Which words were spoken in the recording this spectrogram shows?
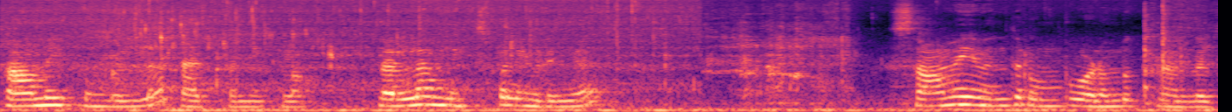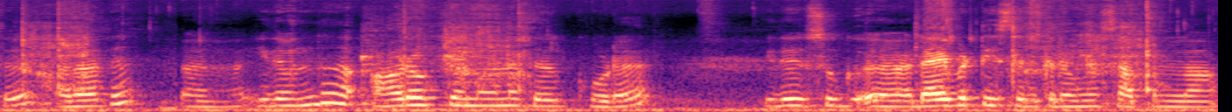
சாமை பொங்கலில் ஆட் பண்ணிக்கலாம். நல்லா மிக்ஸ் பண்ணி விடுங்க சாமை வந்து ரொம்ப உடம்புக்கு நல்லது. அதாவது இது வந்து ஆரோக்கியமானது கூட. இது சுக டயபெட்டிஸ் இருக்கிறவங்க சாப்பிட்லாம்.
